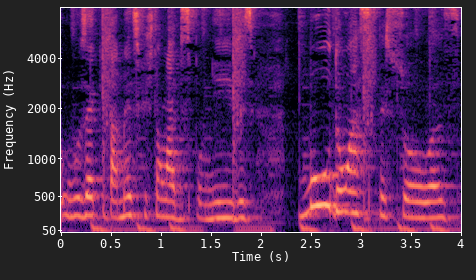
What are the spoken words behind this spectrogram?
os equipamentos que estão lá disponíveis, mudam as pessoas.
